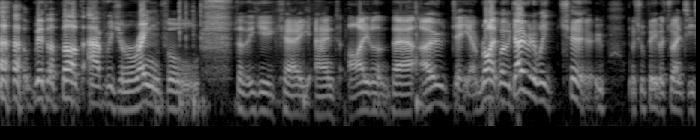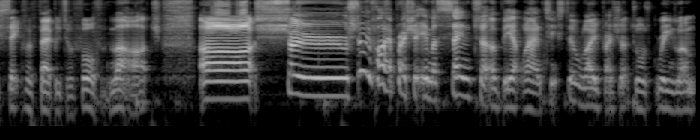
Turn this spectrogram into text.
with above average rainfall for the UK and Ireland there. Oh dear. Right, well, we go over to week two which will be the 26th of February to the 4th of March. Uh, so, still with higher pressure in the centre of the Atlantic, still low pressure towards Greenland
